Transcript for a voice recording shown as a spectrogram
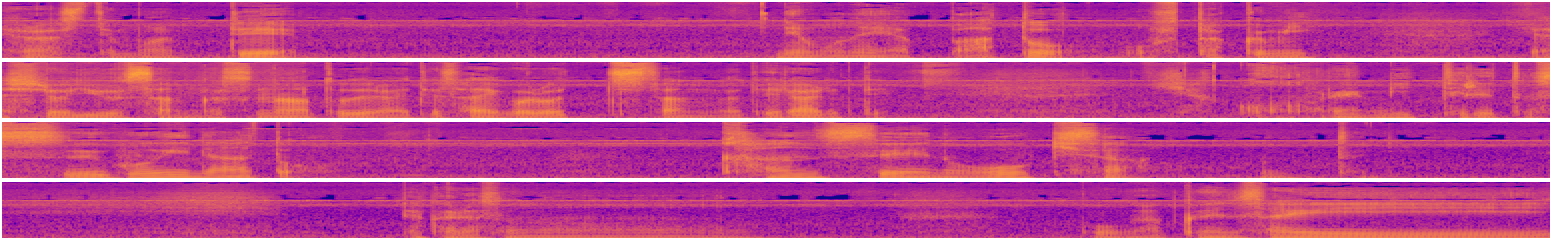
やらせてもらってでもねやっぱあとお二組八代優さんがその後出られて最後ロッチさんが出られていやこれ見てるとすごいなと。感性の大きさ本当に。だからそのこう学園祭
